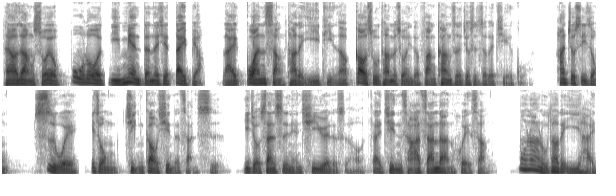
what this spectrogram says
他要让所有部落里面的那些代表来观赏他的遗体，然后告诉他们说：“你的反抗者就是这个结果。”它就是一种示威，一种警告性的展示。一九三四年七月的时候，在警察展览会上，莫那鲁道的遗骸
